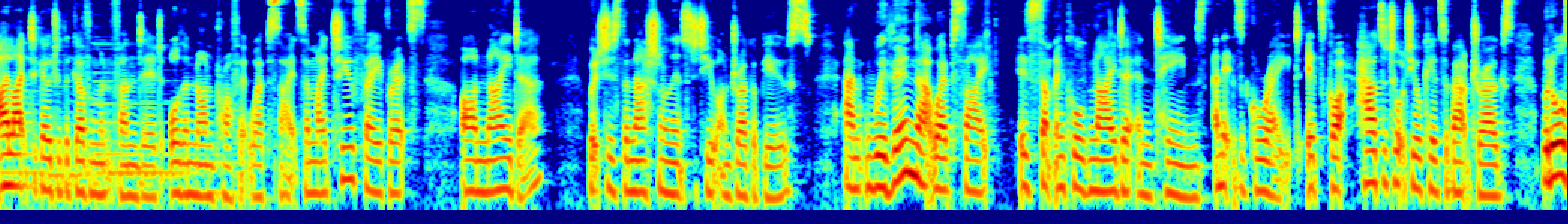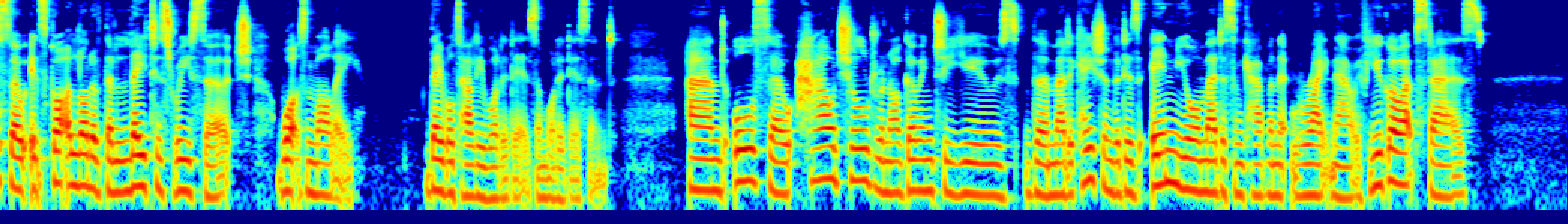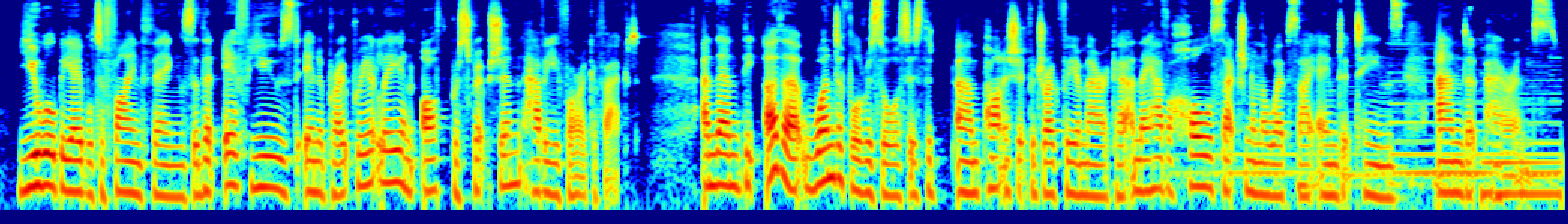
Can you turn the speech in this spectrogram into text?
I like to go to the government funded or the non-profit websites. And my two favourites are NIDA, which is the National Institute on Drug Abuse. And within that website is something called NIDA and Teens, and it's great. It's got how to talk to your kids about drugs, but also it's got a lot of the latest research. What's Molly? They will tell you what it is and what it isn't. And also how children are going to use the medication that is in your medicine cabinet right now. If you go upstairs, you will be able to find things that, if used inappropriately and off prescription, have a euphoric effect. And then the other wonderful resource is the um, Partnership for Drug Free America, and they have a whole section on their website aimed at teens and at parents.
